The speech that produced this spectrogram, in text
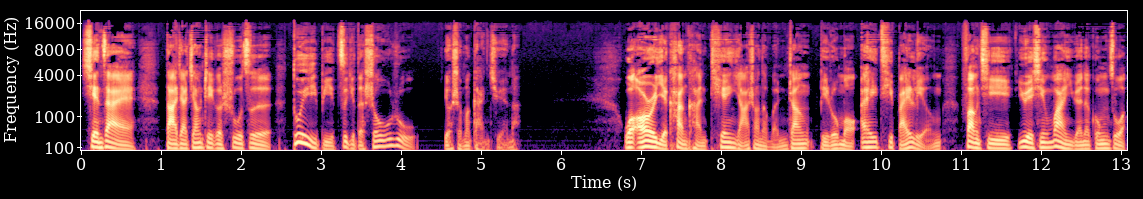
现在大家将这个数字对比自己的收入，有什么感觉呢？我偶尔也看看天涯上的文章，比如某 IT 白领放弃月薪万元的工作，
